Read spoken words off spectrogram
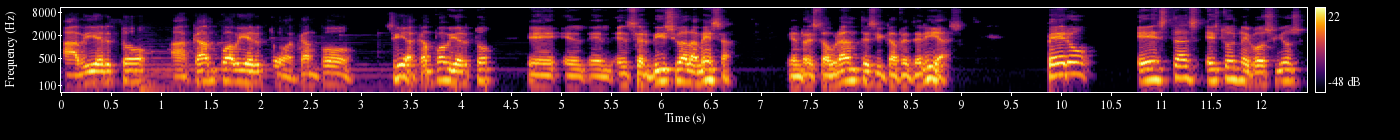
abierto, a campo abierto, a campo, sí, a campo abierto, eh, el, el servicio a la mesa en restaurantes y cafeterías. Pero estos negocios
